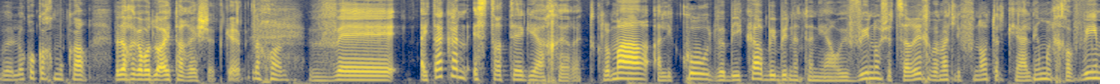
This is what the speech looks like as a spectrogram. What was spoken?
ולא כל כך מוכר. ודרך אגב, עוד לא הייתה רשת, כן? נכון. והייתה כאן אסטרטגיה אחרת. כלומר, הליכוד ובעיקר ביבי נתניהו הבינו שצריך באמת לפנות אל קהלים רחבים,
